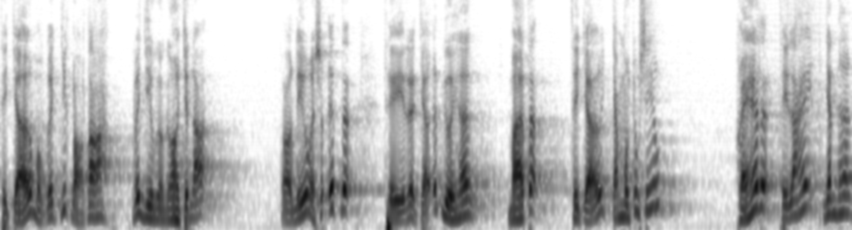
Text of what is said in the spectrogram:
thì chở một cái chiếc đò to với nhiều người ngồi trên đó. Còn nếu mà sức ít đó, thì là chở ít người hơn. Mệt đó, thì chở chậm một chút xíu. Khỏe đó thì lái nhanh hơn.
